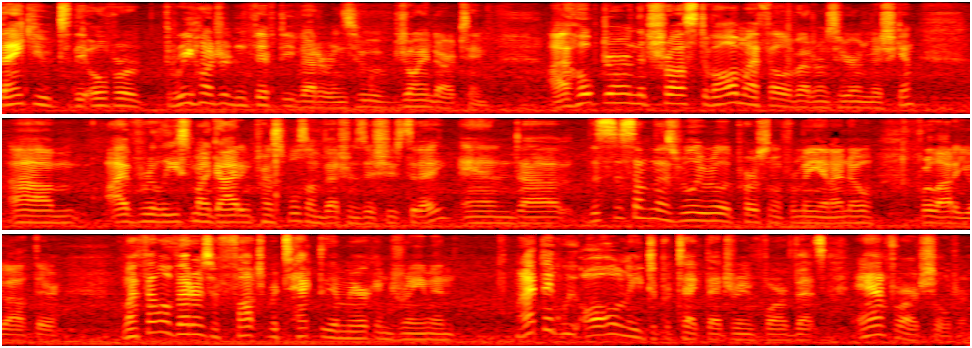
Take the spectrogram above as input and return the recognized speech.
thank you to the over 350 veterans who have joined our team. I hope to earn the trust of all my fellow veterans here in Michigan, um, I've released my guiding principles on veterans issues today, and uh, this is something that's really, really personal for me, and I know for a lot of you out there. My fellow veterans have fought to protect the American dream, and I think we all need to protect that dream for our vets and for our children.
